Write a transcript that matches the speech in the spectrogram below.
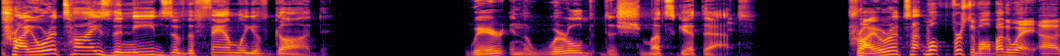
prioritize the needs of the family of God. Where in the world does Schmutz get that? Prioritize, well, first of all, by the way, uh,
